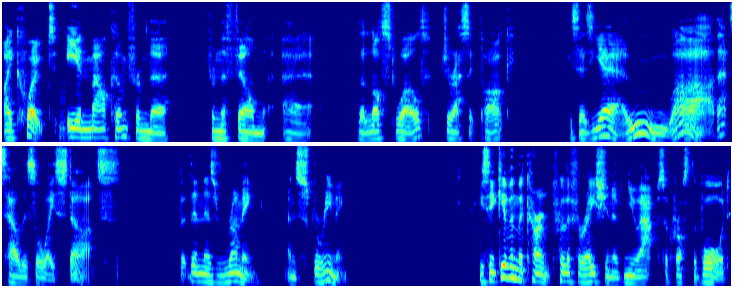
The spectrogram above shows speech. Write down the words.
I quote Ian Malcolm from the from the film uh, The Lost World, Jurassic Park. He says, Yeah, ooh, ah, that's how this always starts. But then there's running and screaming. You see, given the current proliferation of new apps across the board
